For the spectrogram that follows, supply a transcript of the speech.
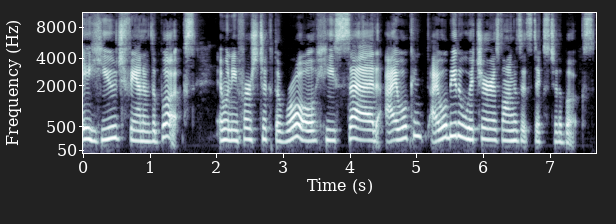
a huge fan of the books. And when he first took the role, he said, "I will con- I will be the Witcher as long as it sticks to the books."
